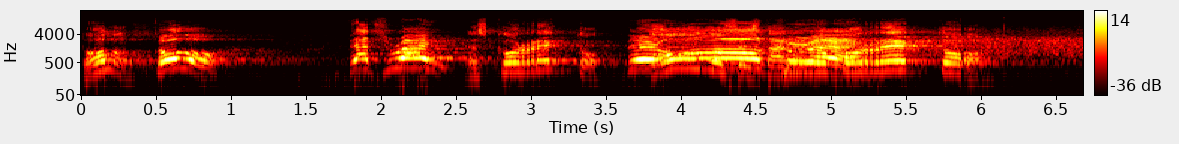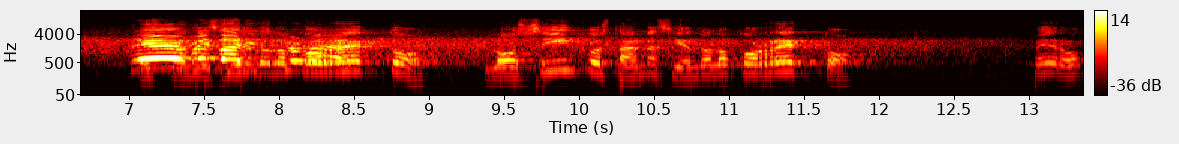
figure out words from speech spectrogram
Todos. Todo. That's right. Es correcto. They're Todos están correct. en lo correcto. Están Everybody's haciendo lo correct. correcto. Los cinco están haciendo lo correcto. Pero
